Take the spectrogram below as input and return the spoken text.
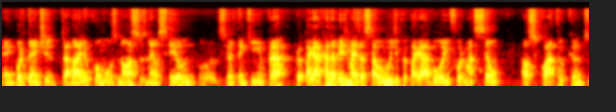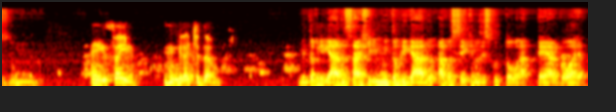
é, importante o trabalho como os nossos, né, o seu, o senhor Tanquinho, para propagar cada vez mais a saúde, propagar a boa informação aos quatro cantos do mundo. É isso aí. Gratidão. Muito obrigado, Sasha, e muito obrigado a você que nos escutou até agora.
